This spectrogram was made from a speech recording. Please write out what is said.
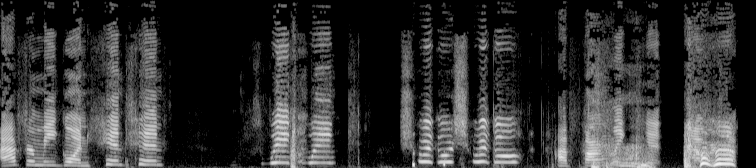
after me going hint hint, wink wink, swiggle swiggle, I finally get flowers.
